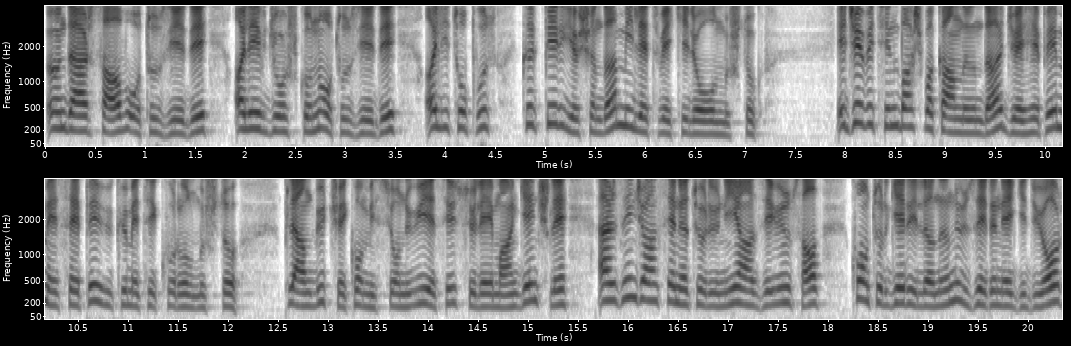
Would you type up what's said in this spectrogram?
Önder Sav 37, Alev Coşkun 37, Ali Topuz 41 yaşında milletvekili olmuştuk. Ecevit'in başbakanlığında CHP-MSP hükümeti kurulmuştu. Plan Bütçe Komisyonu üyesi Süleyman Genç'le Erzincan Senatörü Niyazi Ünsal kontrgerillanın üzerine gidiyor,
